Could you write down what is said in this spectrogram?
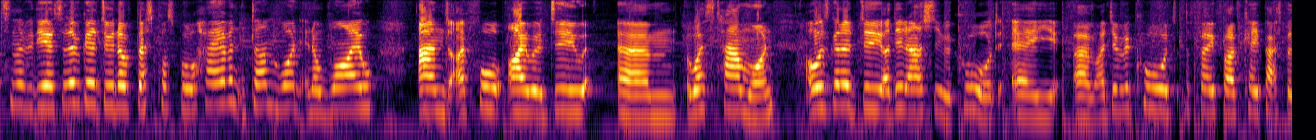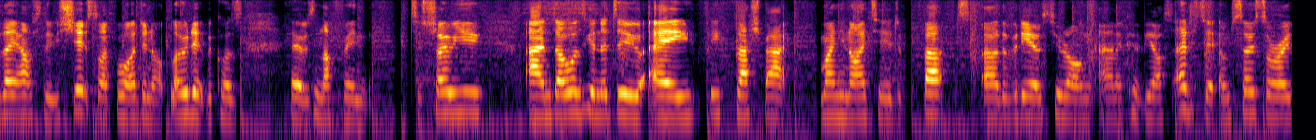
back to another video. Today we're going to do another best possible. I haven't done one in a while and I thought I would do um, a West Ham one. I was going to do, I did actually record a, um, I did record the 35k packs but they absolutely shit so I thought I didn't upload it because there was nothing to show you. And I was going to do a flashback Man United but uh, the video was too long and I couldn't be asked to edit it. I'm so sorry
